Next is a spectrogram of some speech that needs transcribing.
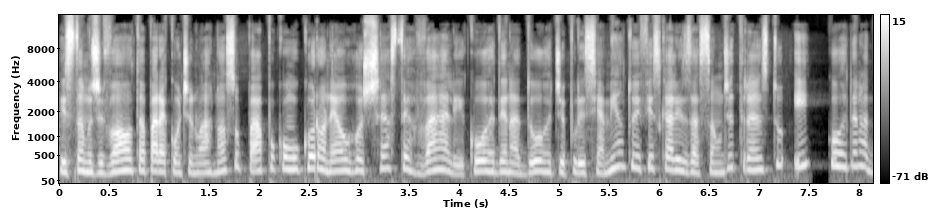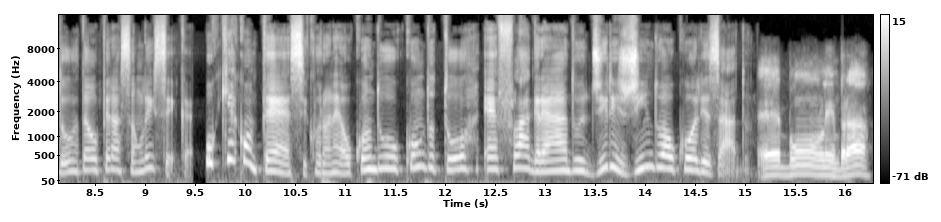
Estamos de volta para continuar nosso papo com o Coronel Rochester Vale, coordenador de Policiamento e Fiscalização de Trânsito e coordenador da Operação Lei Seca. O que acontece, coronel, quando o condutor é flagrado dirigindo alcoolizado? É bom lembrar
